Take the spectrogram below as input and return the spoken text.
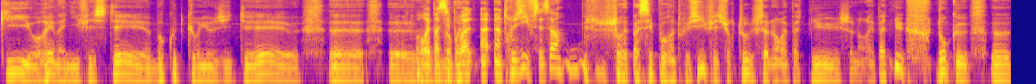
qui aurait manifesté beaucoup de curiosité, aurait passé pour intrusif, c'est ça? Serait passé pour intrusif et surtout, ça n'aurait pas tenu ça n'aurait pas tenu. Donc euh, euh,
